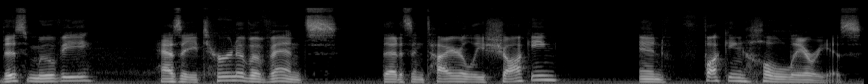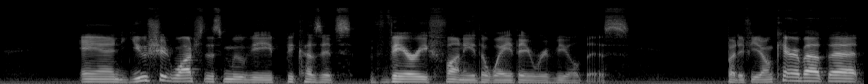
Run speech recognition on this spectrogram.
this movie has a turn of events that is entirely shocking and fucking hilarious. And you should watch this movie because it's very funny the way they reveal this. But if you don't care about that,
